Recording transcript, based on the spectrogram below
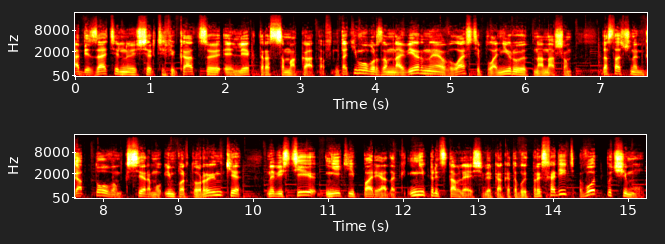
обязательную сертификацию электросамокатов. Таким образом, наверное, власти планируют на нашем достаточно готовом к серому импорту рынке навести некий порядок. Не представляю себе, как это будет происходить. Вот почему.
